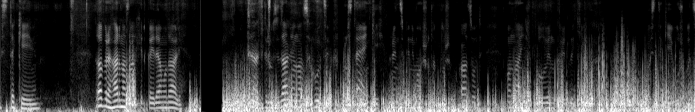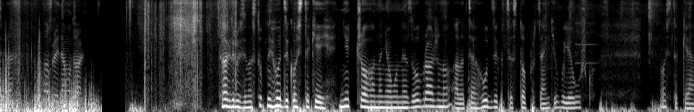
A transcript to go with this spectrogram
Ось такий він. Добре, гарна знахідка, йдемо далі. Так, друзі, далі у нас гудзик простенький. В принципі, нема що так дуже показувати. Вона половинка відлетіла. Ось такий вушко ціле. Добре, йдемо далі. Так, друзі, наступний гудзик ось такий. Нічого на ньому не зображено, але це гудзик, це 100% боє вушко. Ось таке.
